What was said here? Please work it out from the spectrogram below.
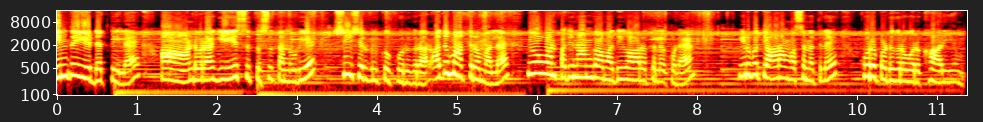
இந்த இடத்தில ஆ, ஆண்டவராகிய இயேசு கிறிஸ்து தன்னுடைய சீஷர்களுக்கு கூறுகிறார். அது மாத்திரமல்ல யோவான் பதினான்காம் அதிகாரத்துல கூட இருபத்தி ஆறாம் வசனத்துல கூறப்படுகிற ஒரு காரியம்.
